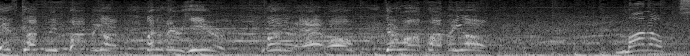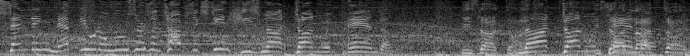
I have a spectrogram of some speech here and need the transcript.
His country's popping off. Whether they're here, whether they're at home, they're all popping off. Mono sending nephew to losers in top 16. He's not done with Panda. He's not done. Not done with He's Panda. not done.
